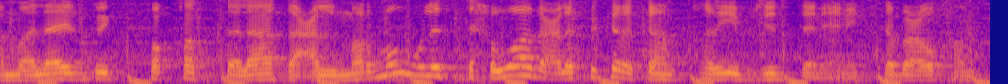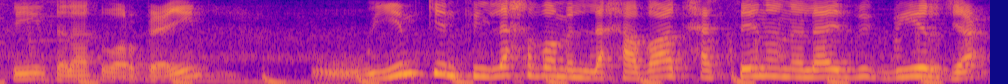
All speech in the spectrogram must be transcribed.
أما لايبزيك فقط ثلاثة على المرمى والاستحواذ على فكرة كان قريب جدا يعني 57 43 ويمكن في لحظة من اللحظات حسينا أن لايبزيك بيرجع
